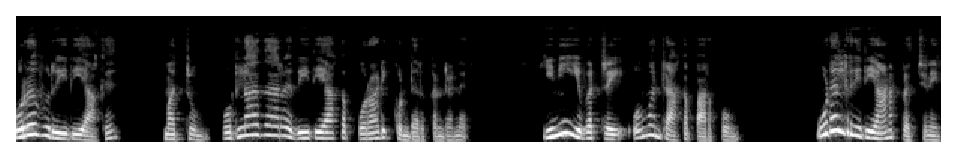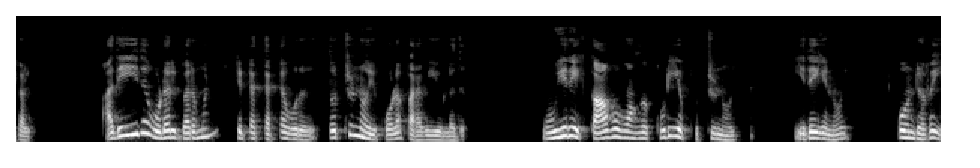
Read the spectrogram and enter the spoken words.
உறவு ரீதியாக மற்றும் பொருளாதார ரீதியாக போராடி கொண்டிருக்கின்றனர். இனி இவற்றை ஒவ்வொன்றாக பார்ப்போம். உடல் ரீதியான பிரச்சனைகள். அதீத உடல் பருமன் கிட்டத்தட்ட ஒரு தொற்று நோய் போல பரவியுள்ளது. உயிரை காவு வாங்கக்கூடிய புற்றுநோய் இதய நோய் போன்றவை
